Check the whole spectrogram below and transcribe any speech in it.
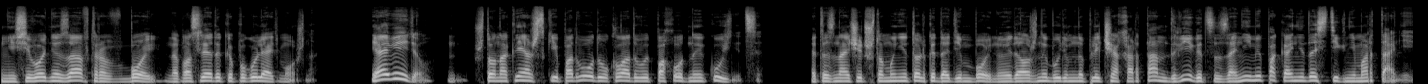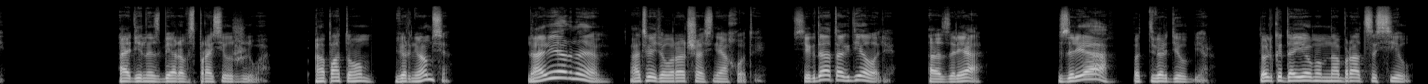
«Не сегодня-завтра в бой, напоследок и погулять можно. Я видел, что на княжеские подводы укладывают походные кузницы. Это значит, что мы не только дадим бой, но и должны будем на плечах артан двигаться за ними, пока не достигнем артании». Один из беров спросил живо. «А потом? Вернемся?» «Наверное», — ответил Радша с неохотой. Всегда так делали. А зря. Зря, подтвердил Бер. Только даем им набраться сил.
